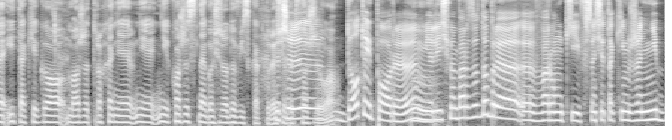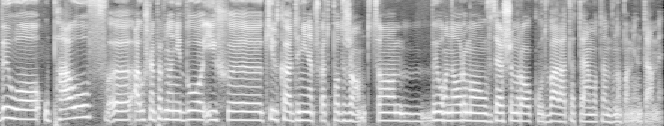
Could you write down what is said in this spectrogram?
e, i takiego może trochę nie, nie, niekorzystnego środowiska, które się wytworzyło? Znaczy, Do tej pory Mhm. mieliśmy bardzo dobre e, warunki, w sensie takim, że nie było upałów, e, a już na pewno nie było ich e, kilka dni na przykład pod rząd, co było normą w zeszłym roku, dwa lata temu, tam no pamiętamy.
